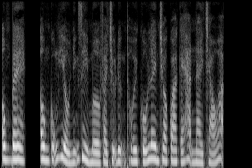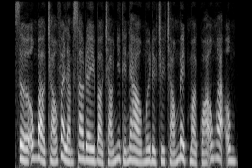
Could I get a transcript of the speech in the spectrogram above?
Ông b, ông cũng hiểu những gì mờ phải chịu đựng, thôi cố lên cho qua cái hạn này cháu ạ. Giờ ông bảo cháu phải làm sao đây, bảo cháu như thế nào mới được chứ, cháu mệt mỏi quá ông ạ. Ông b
